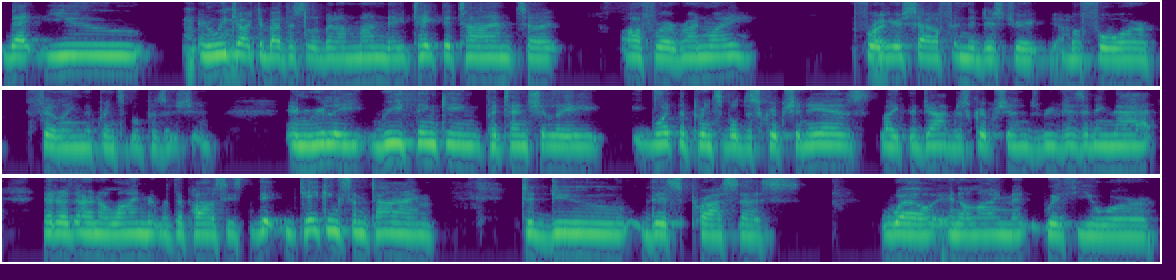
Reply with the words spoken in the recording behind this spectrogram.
that you, and we talked about this a little bit on Monday, take the time to offer a runway for Right. yourself in the district Yeah. before filling the principal position. And really rethinking potentially what the principal description is, like the job descriptions, revisiting that, that are in alignment with the policies, th- taking some time to do this process well in alignment with your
